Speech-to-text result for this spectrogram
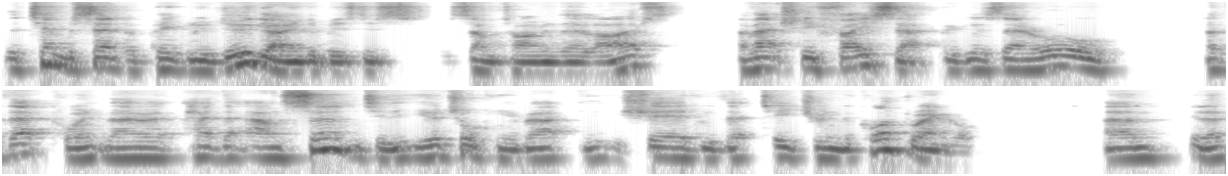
The ten percent of people who do go into business sometime in their lives have actually faced that because they're all at that point they had that uncertainty that you're talking about shared with that teacher in the quadrangle. Um, you know,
